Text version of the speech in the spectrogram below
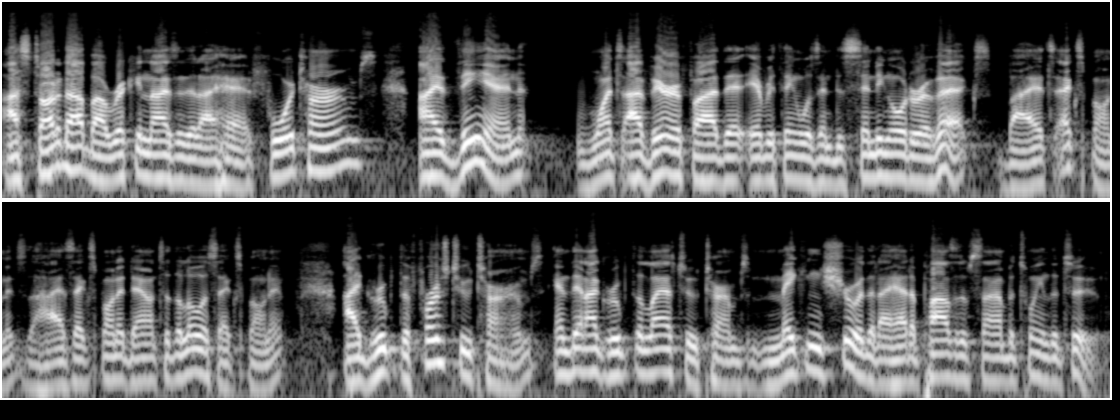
I started out by recognizing that I had four terms. I then once I verified that everything was in descending order of x by its exponents, the highest exponent down to the lowest exponent, I grouped the first two terms and then I grouped the last two terms, making sure that I had a positive sign between the two.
